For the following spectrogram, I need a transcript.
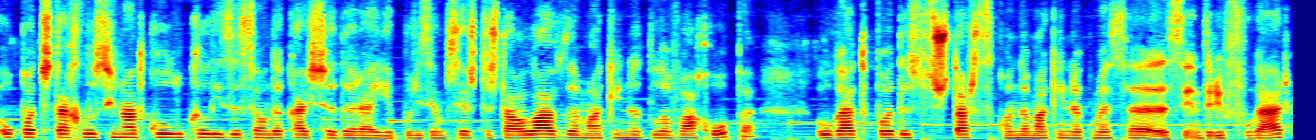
ou pode estar relacionado com a localização da caixa de areia. Por exemplo, se esta está ao lado da máquina de lavar roupa, o gato pode assustar-se quando a máquina começa a centrifugar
